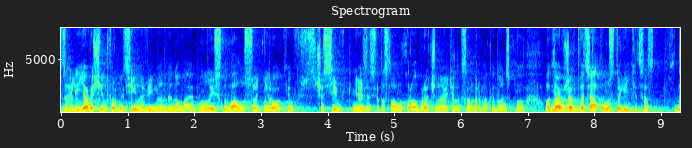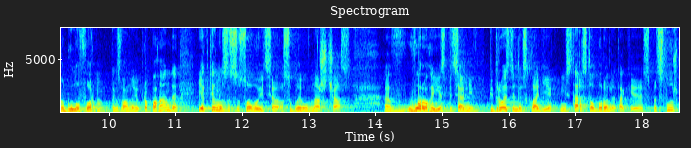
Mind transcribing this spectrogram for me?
Взагалі, явище інформаційна війна не нове, воно існувало сотні років з часів князя Святослава Хороброго чи навіть Олександра Македонського. Однак вже в 20 столітті це набуло форм так званої пропаганди і активно застосовується, особливо в наш час. Е, У ворога є спеціальні підрозділи в складі як Міністерства оборони, так і спецслужб,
